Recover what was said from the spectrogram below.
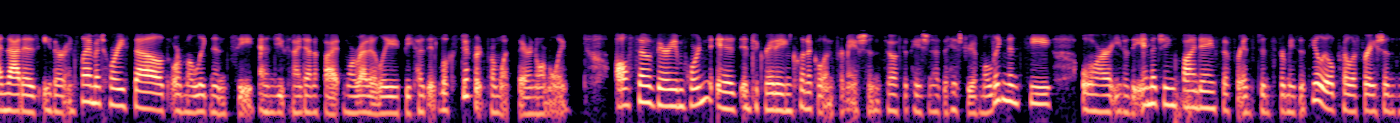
and that is either inflammatory cells or malignancy, and you can identify it more readily because it looks different from what's there normally. Also, very important is integrating clinical information. So, if the patient has a history of malignancy or you know the imaging findings, so for instance, for mesothelial proliferations,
